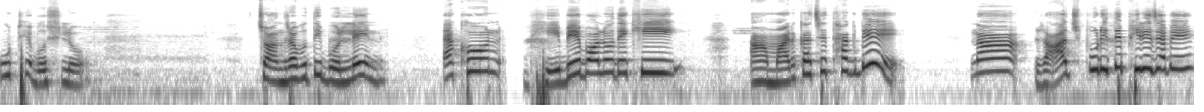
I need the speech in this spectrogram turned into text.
উঠে বসল। চন্দ্রাবতী বললেন, এখন ভেবে বলো দেখি, আমার কাছে থাকবে না রাজপুরীতে ফিরে যাবে?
